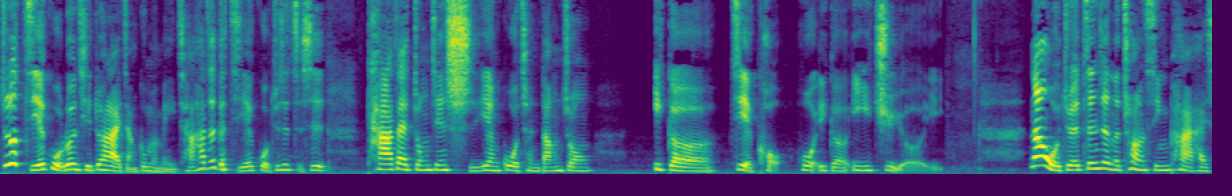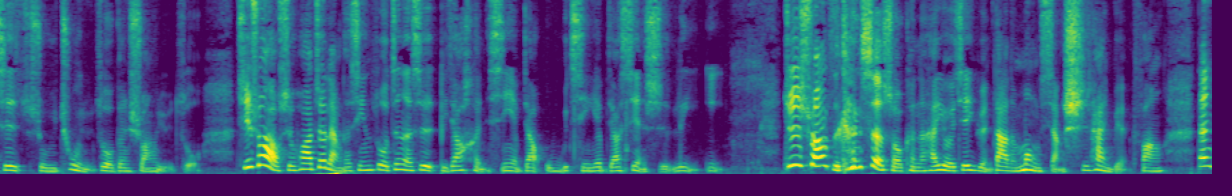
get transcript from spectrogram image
就说结果论，其实对他来讲根本没差。他这个结果就是只是他在中间实验过程当中一个借口或一个依据而已。那我觉得真正的创新派还是属于处女座跟双鱼座。其实说老实话，这两个星座真的是比较狠心，也比较无情，也比较现实利益。就是双子跟射手可能还有一些远大的梦想，诗和远方。但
